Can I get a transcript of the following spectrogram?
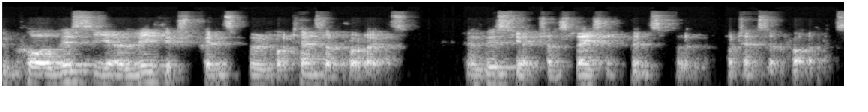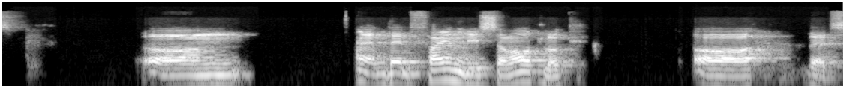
to call this here a linkage principle for tensor products, and this here translation principle for tensor products. Um, and then finally, some outlook uh, that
